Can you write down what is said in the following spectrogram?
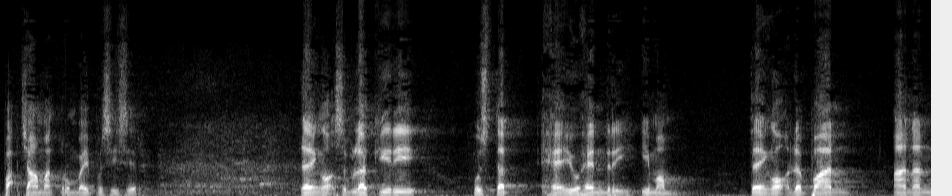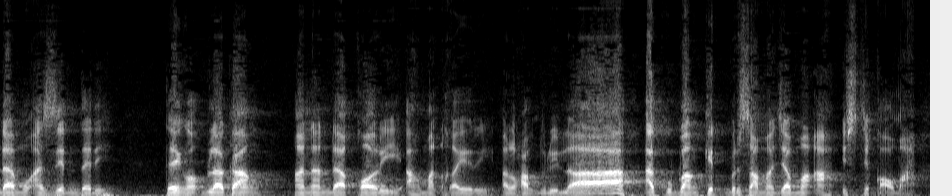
Pak Camat Rumbai Pesisir. Tengok sebelah kiri Ustaz Heyu Henry imam. Tengok depan Ananda Muazzin tadi. Tengok belakang Ananda Qari Ahmad Khairi. Alhamdulillah aku bangkit bersama jamaah istiqamah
